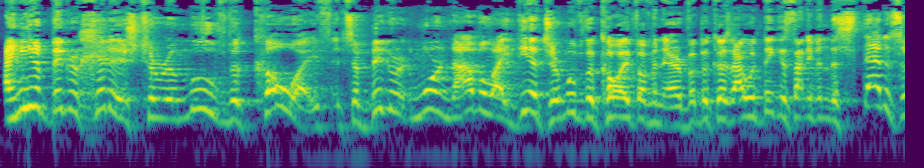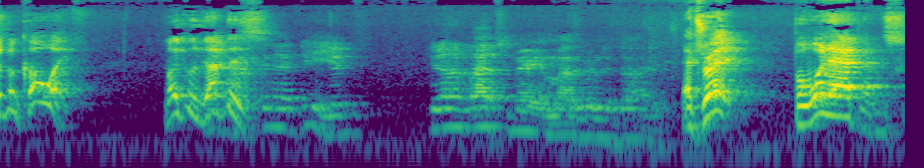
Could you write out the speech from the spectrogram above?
I need a bigger chiddush to remove the co-wife. It's a bigger, more novel idea to remove the co-wife of an erva because I would think it's not even the status of a co-wife. Michael, you got this. You, you're not allowed to marry a mother and a daughter. That's right. But what happens?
